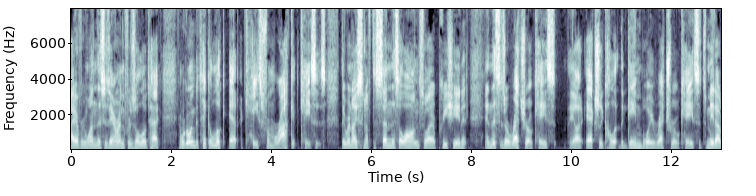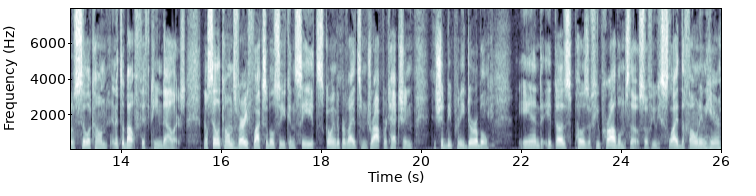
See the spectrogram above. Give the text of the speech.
Hi everyone, this is Aaron for Zollotech, and we're going to take a look at a case from Rocket Cases. They were nice enough to send this along, so I appreciate it. And this is a retro case. They actually call it the Game Boy Retro case. It's made out of silicone and it's about $15. Now, silicone's very flexible, so you can see it's going to provide some drop protection. It should be pretty durable, and it does pose a few problems though. So, if you slide the phone in here,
